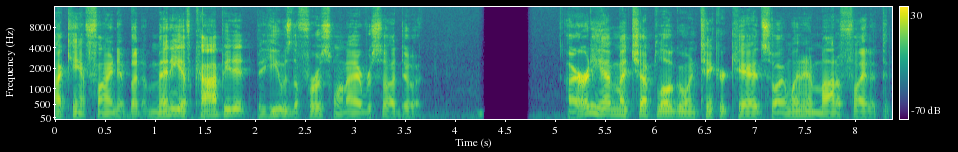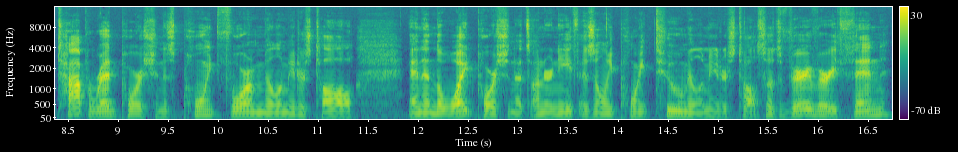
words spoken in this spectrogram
I can't find it, but many have copied it, but he was the first one I ever saw do it. I already have my CHEP logo in Tinkercad, so I went in and modified it. The top red portion is 0.4 millimeters tall, and then the white portion that's underneath is only 0.2 millimeters tall. So it's very, very thin.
